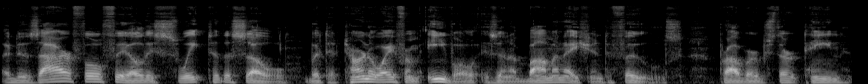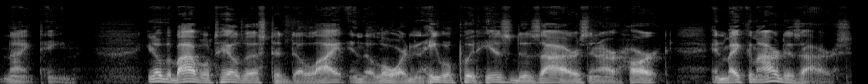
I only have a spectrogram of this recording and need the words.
A desire fulfilled is sweet to the soul, but to turn away from evil is an abomination to fools. Proverbs 13:19. You know the Bible tells us to delight in the Lord and he will put his desires in our heart and make them our desires.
